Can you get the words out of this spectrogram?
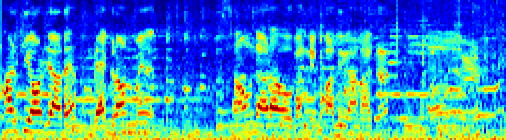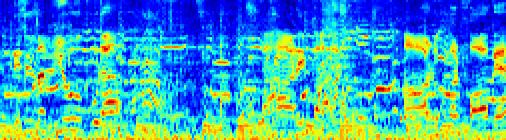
पहाड़ की ओर जा रहे हैं। बैकग्राउंड में साउंड आ रहा होगा नेपाली गाना का। और दिस इज़ द व्यू पूरा। पहाड़ पहाड़ और ऊपर फॉग है।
